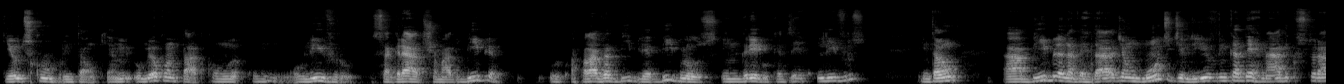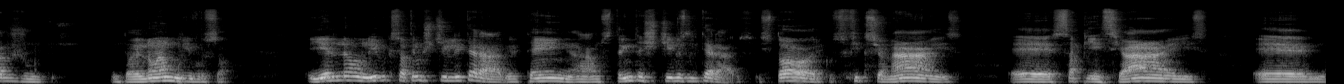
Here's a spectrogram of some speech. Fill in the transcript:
que eu descubro, então, que o meu contato com, com o livro sagrado chamado Bíblia, a palavra Bíblia, Biblos em grego quer dizer livros. Então, a Bíblia, na verdade, é um monte de livro encadernado e costurado juntos. Então, ele não é um livro só. E ele não é um livro que só tem um estilo literário, ele tem ah, uns 30 estilos literários, históricos, ficcionais, é, sapienciais, é,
